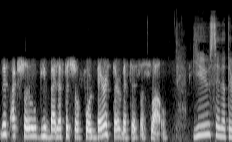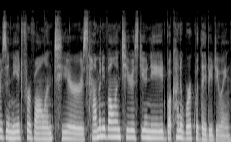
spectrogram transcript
this actually will be beneficial for their services as well. You say that there's a need for volunteers. How many volunteers do you need? What kind of work would they be doing?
